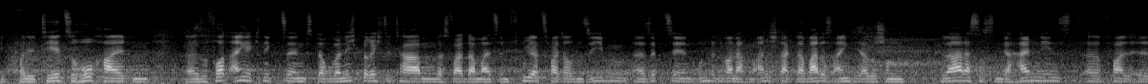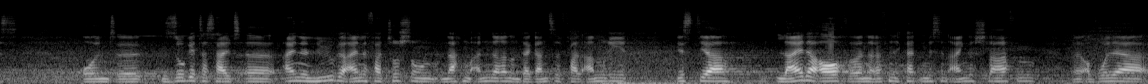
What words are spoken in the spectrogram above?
die Qualität so hoch halten, äh, sofort eingeknickt sind, darüber nicht berichtet haben. Das war damals im Frühjahr 2007, äh, 17, unmittelbar nach dem Anschlag. Da war das eigentlich also schon klar, dass das ein Geheimdienstfall ist. Und äh, so geht das halt äh, eine Lüge, eine Vertuschung nach dem anderen. Und der ganze Fall Amri ist ja leider auch in der Öffentlichkeit ein bisschen eingeschlafen, äh, obwohl er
